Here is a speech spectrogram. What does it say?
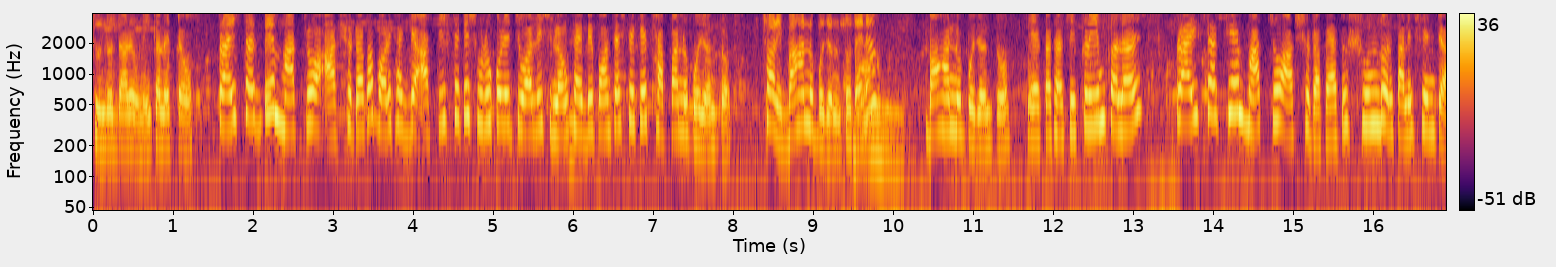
সুন্দর দারুণ এই কালারটাও প্রাইস থাকবে মাত্র আটশো টাকা বড় থাকবে আটত্রিশ থেকে শুরু করে চুয়াল্লিশ লং থাকবে পঞ্চাশ থেকে ছাপ্পান্ন পর্যন্ত। সরি বাহান্ন পর্যন্ত তাই না? বাহান্ন পর্যন্ত। একা থাকছে ক্রিম কালার প্রাইস থাকছে মাত্র আটশো টাকা। এত সুন্দর কালেকশনটা।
